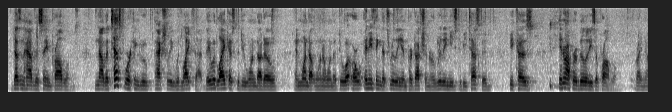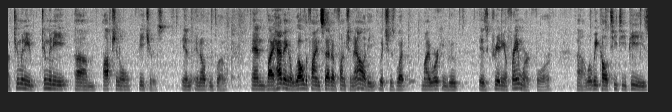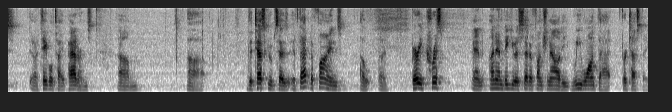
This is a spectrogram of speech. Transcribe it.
doesn't have the same problems. Now, the test working group actually would like that. They would like us to do 1.0 and 1.1 and 1.2, or- anything that's really in production or really needs to be tested, because interoperability is a problem right now. Too many, too many um, optional features in, in OpenFlow. And by having a well-defined set of functionality, which is what my working group is creating a framework for, uh, what we call TTPs, uh, table type patterns, um, uh, the test group says if that defines a, a very crisp and unambiguous set of functionality, we want that for testing.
